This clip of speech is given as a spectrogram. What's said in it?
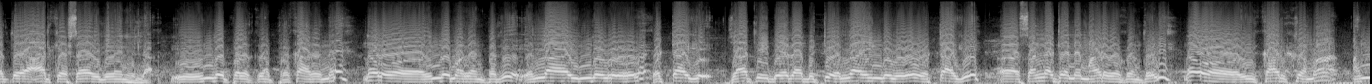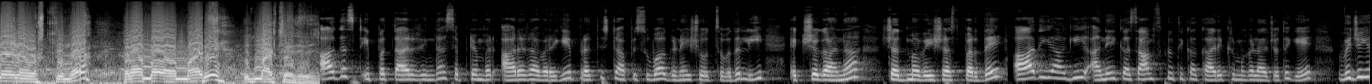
ಮತ್ತೆ ಆರ್ಕೆಸ್ಟ್ರಾ ಇದೇನಿಲ್ಲ. ಈ ಹಿಂದೂ ಪ್ರ- ಪ್ರಕಾರನೇ ನಾವು ಹಿಂದೂ ಮಹಾಗಣಪತಿ ಎಲ್ಲ ಹಿಂದೂಗಳು ಒಟ್ಟಾಗಿ ಜಾತಿ ಭೇದ ಬಿಟ್ಟು ಎಲ್ಲ ಹಿಂದೂಗಳು ಒಟ್ಟಾಗಿ ಸಂಘಟನೆ ಮಾಡಬೇಕು ಅಂತೇಳಿ ನಾವು ಈ ಕಾರ್ಯಕ್ರಮ ಹನ್ನೆರಡನೇ ವರ್ಷದಿಂದ ಪ್ರಾರಂಭ ಮಾಡಿ ಇದು ಮಾಡ್ತಾ ಇದೀವಿ. ಆಗಸ್ಟ್ ಇಪ್ಪತ್ತಾರರಿಂದ ಸೆಪ್ಟೆಂಬರ್ ಆರರವರೆಗೆ ಪ್ರತಿಷ್ಠಾಪಿಸುವ ಗಣೇಶೋತ್ಸವದಲ್ಲಿ ಯಕ್ಷಗಾನ ಛದ್ಮವೇಷ ಸ್ಪರ್ಧೆ ಆದಿಯಾಗಿ ಅನೇಕ ಸಾಂಸ್ಕೃತಿಕ ಕಾರ್ಯಕ್ರಮಗಳ ಜೊತೆಗೆ ವಿಜಯ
